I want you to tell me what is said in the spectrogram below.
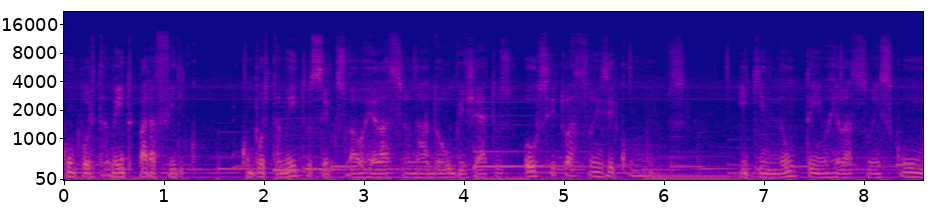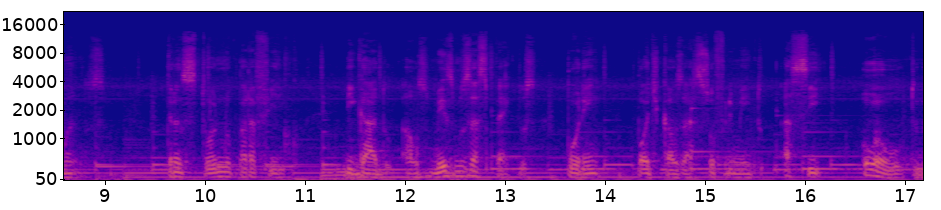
Comportamento parafílico comportamento sexual relacionado a objetos ou situações incomuns e que não tenham relações com humanos. Transtorno parafílico, ligado aos mesmos aspectos, porém pode causar sofrimento a si ou a outro.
